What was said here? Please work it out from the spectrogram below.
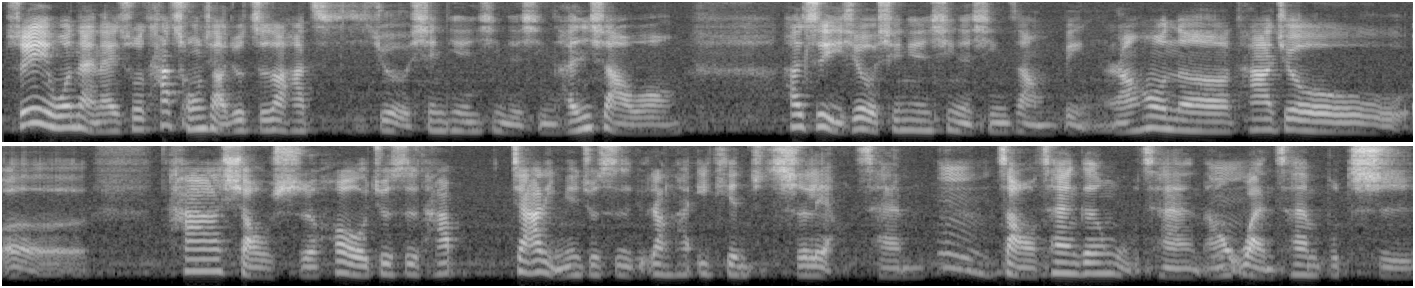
所以我奶奶说，她从小就知道她自己就有先天性的心，很小哦，他自己就有先天性的心脏病。然后呢，他就呃，他小时候就是他家里面就是让他一天只吃两餐，嗯，早餐跟午餐，然后晚餐不吃。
